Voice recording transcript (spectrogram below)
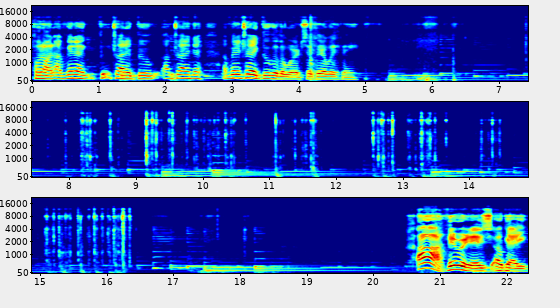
hold on, I'm gonna try to Google. I'm trying to. I'm gonna try to Google the word. So bear with me. Ah, there it is. Okay,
